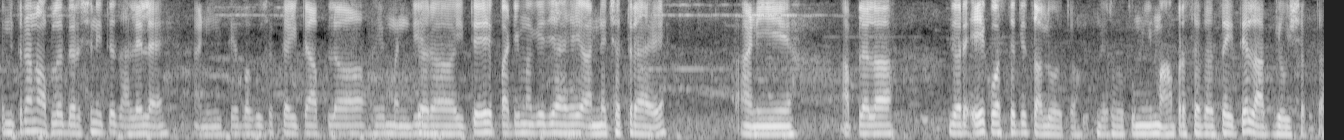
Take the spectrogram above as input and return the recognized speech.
तर मित्रांनो आपलं दर्शन इथे झालेलं आहे आणि इथे बघू शकता इथे आपलं हे मंदिर. इथे पाठीमागे जे आहे अन्नछत्र आहे. आणि आपल्याला जर एक वाजता ते चालू होतं जर तुम्ही महाप्रसादाचा इथे लाभ घेऊ शकता.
